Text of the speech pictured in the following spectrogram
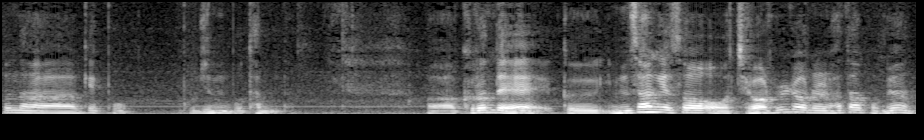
흔하게 보, 지는 못합니다. 어, 그런데 그 임상에서 재활 훈련을 하다 보면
